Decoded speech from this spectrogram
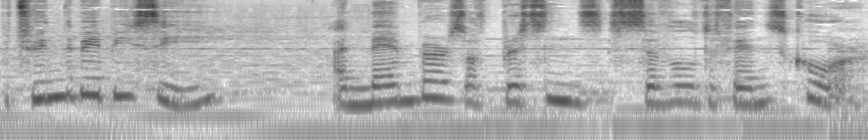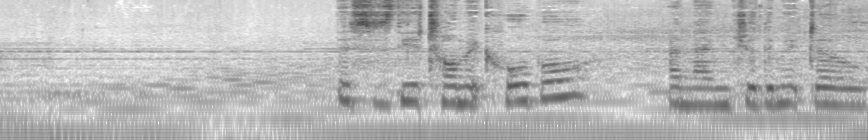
between the BBC and members of Britain's Civil Defence Corps. This is the Atomic Hobo, and I'm Julie McDowell.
